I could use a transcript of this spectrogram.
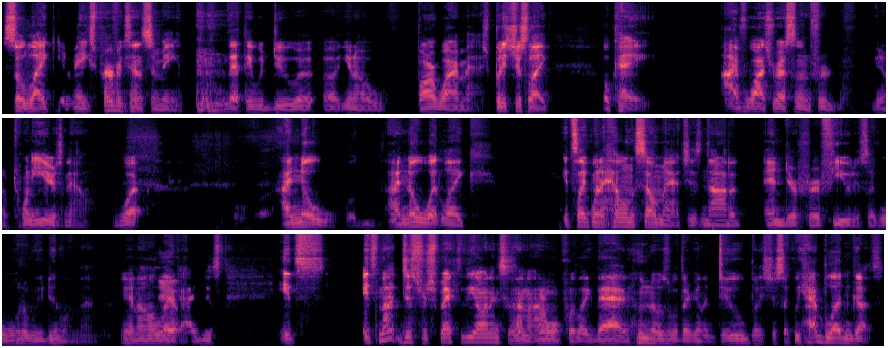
So mm-hmm. like it makes perfect sense to me that they would do a, a you know barbed wire match. But it's just like, okay, I've watched wrestling for you know 20 years now. What I know I know what like it's like when a hell in a cell match is not an ender for a feud. It's like, well, what are we doing then? You know, like I just it's it's not disrespect to the audience because I don't, I don't want to put it like that, and who knows what they're gonna do, but it's just like we had blood and guts,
